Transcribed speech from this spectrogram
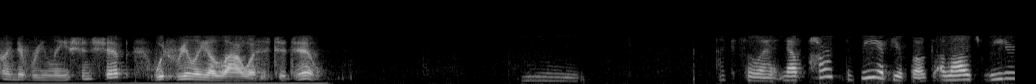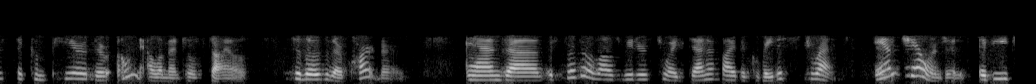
kind of relationship would really allow us to do. Mm. Excellent. Now, part three of your book allows readers to compare their own elemental styles to those of their partners. And uh, it further allows readers to identify the greatest strengths and challenges of each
